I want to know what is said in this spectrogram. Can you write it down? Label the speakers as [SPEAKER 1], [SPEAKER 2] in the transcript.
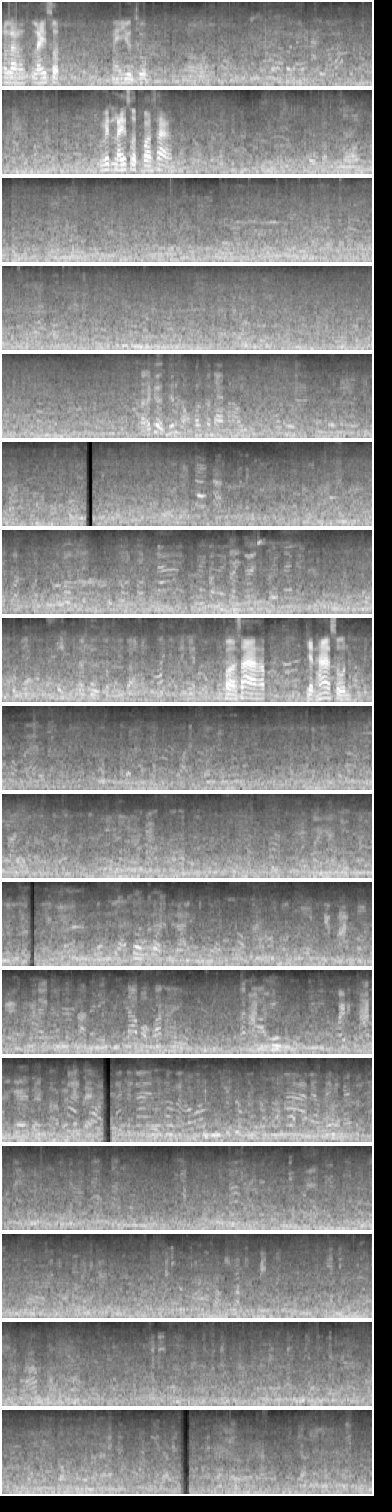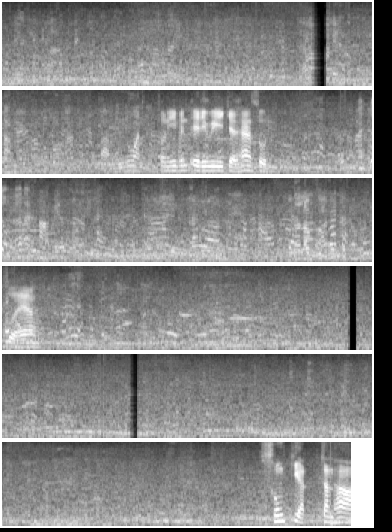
[SPEAKER 1] กำลังไลฟ์สดใน YouTube เว็บไลฟ์สดฟอร์ซ่า
[SPEAKER 2] แต่ถ้าเกิดขึ้นสองคนสแตนมันเอาอยู่
[SPEAKER 3] ได้ค่ะ ได้ได้เลย
[SPEAKER 2] ใจง่ายขึ้นเลย
[SPEAKER 3] ได้เลย
[SPEAKER 2] ก็คือส่งวิบาก
[SPEAKER 1] ฟอร์ซ่าครับ750
[SPEAKER 2] ต้าบอกว่าไงขาถึงไม่ถึงขาถึงเลยแต่ขาไม่ได้แตะ
[SPEAKER 3] น่าจะได้เท่าไหร่เพราะว่ามันมีตรงตรงข้างหน้าเนี่ยไม่ได้ไม่เหมือนที่ไหน
[SPEAKER 2] น้ำสองปรับปรับเป็นนวล
[SPEAKER 1] ตัวนี้เป็น ADV 750
[SPEAKER 4] มันจบแล้วแต่ขาไม่ถูก
[SPEAKER 2] แต่ลองซ้อน
[SPEAKER 1] สวยอะ สมเกียรติจันทา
